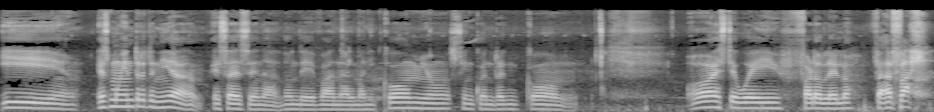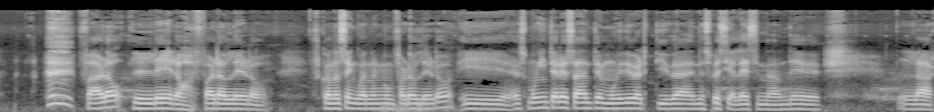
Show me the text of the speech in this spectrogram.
y es muy entretenida esa escena donde van al manicomio, se encuentran con... Oh, este güey farolero. Fa, fa, farolero, farolero cuando se encuentran con farolero y es muy interesante, muy divertida, en especial la escena donde la,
